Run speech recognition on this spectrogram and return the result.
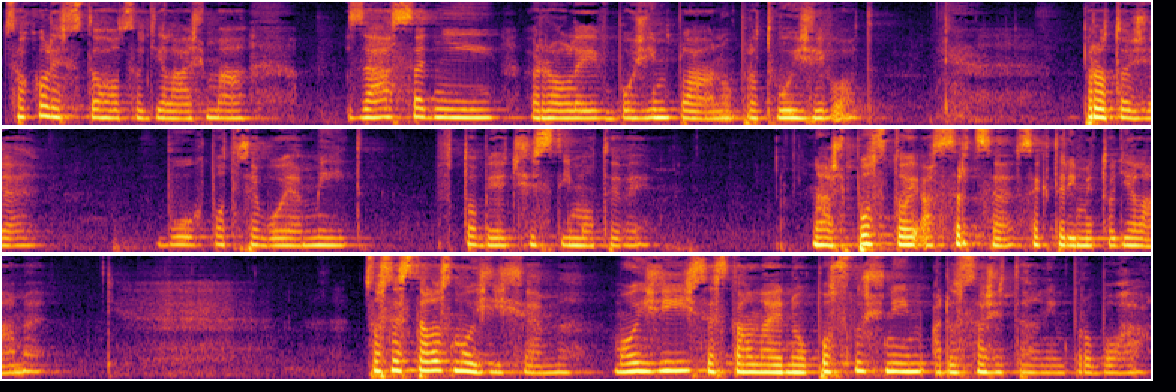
Cokoliv z toho, co děláš, má zásadní roli v božím plánu pro tvůj život. Protože Bůh potřebuje mít v tobě čistý motivy. Náš postoj a srdce, se kterými to děláme. Co se stalo s Mojžíšem? Mojžíš se stal najednou poslušným a dosažitelným pro Boha.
